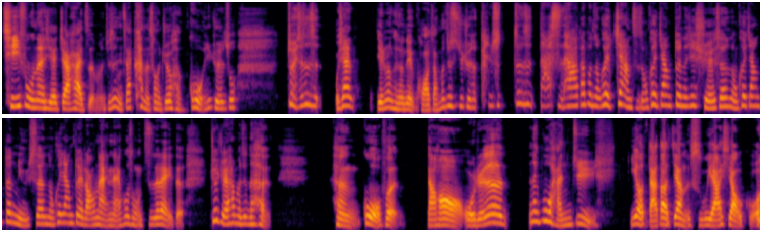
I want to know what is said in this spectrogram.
欺负那些加害者们。就是你在看的时候，你就会很过，你就觉得说，对，真的是。我现在言论可能有点夸张，但就是就觉得，看就是真是打死他，他们怎么可以这样子？怎么可以这样对那些学生？怎么可以这样对女生？怎么可以这样对老奶奶或什么之类的？就觉得他们真的很很过分。然后我觉得那部韩剧。也有达到这样的舒压效果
